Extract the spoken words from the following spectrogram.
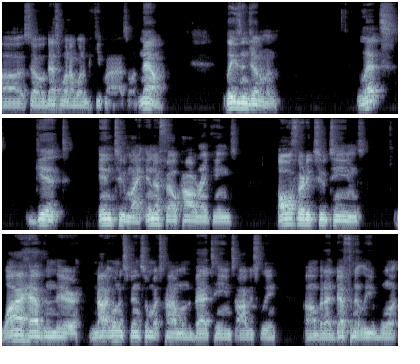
Uh, so that's what I'm going to keep my eyes on. Now, ladies and gentlemen, let's get into my NFL power rankings, all 32 teams, why I have them there. Not going to spend so much time on the bad teams, obviously. Um, but I definitely want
